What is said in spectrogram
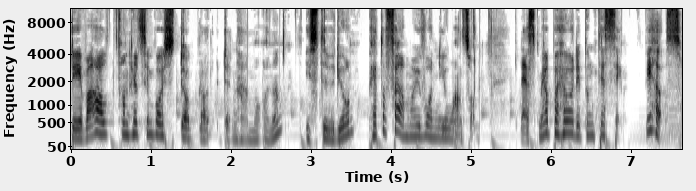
Det var allt från Helsingborgs Dagblad den här morgonen. I studion Peter Färm och Yvonne Johansson. Läs mer på hd.se. Vi hörs!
